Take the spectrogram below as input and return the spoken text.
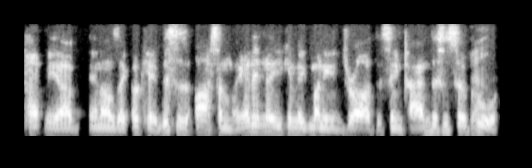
pumped me up, and I was like, okay, this is awesome. Like, I didn't know you can make money and draw at the same time. This is so Yeah. cool.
